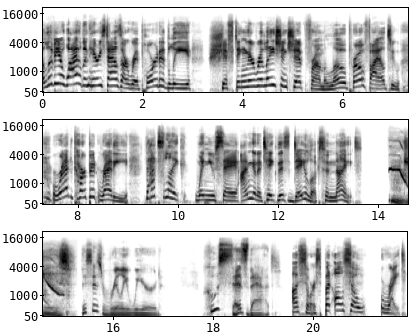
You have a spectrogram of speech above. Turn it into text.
Olivia Wilde and Harry Styles are reportedly shifting their relationship from low profile to red carpet ready. That's like when you say, I'm going to take this day look tonight. Oh, jeez. This is really weird. Who says that? A source, but also right.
